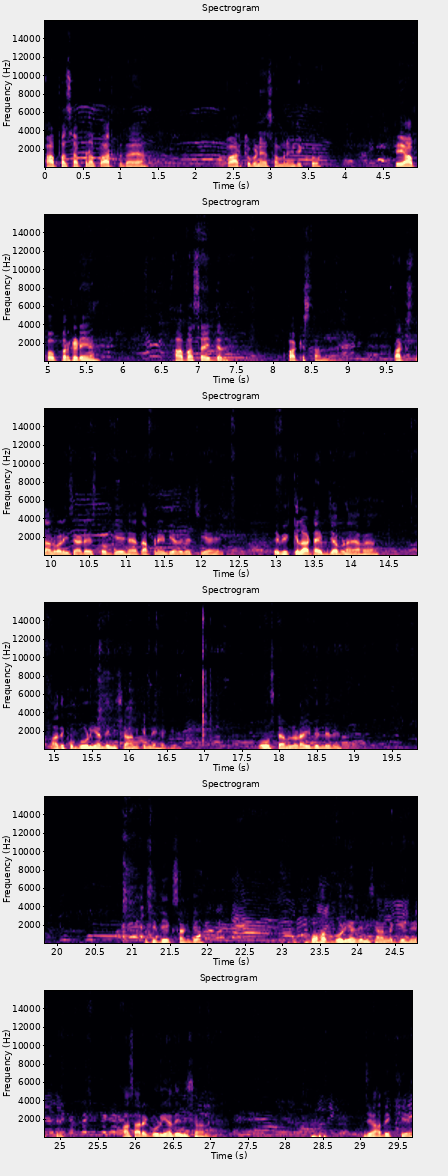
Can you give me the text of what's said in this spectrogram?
ਆ ਪਾਸਾ ਆਪਣਾ ਭਾਰਤ ਦਾ ਆ। ਪਾਰਕ ਬਣਿਆ ਸਾਹਮਣੇ, ਦੇਖੋ। ਤੇ ਆਪਾਂ ਉੱਪਰ ਖੜੇ ਆ। ਆ ਪਾਸਾ ਇੱਧਰ ਪਾਕਿਸਤਾਨ ਦਾ ਹੈ। ਪਾਕਿਸਤਾਨ ਵਾਲੀ ਸਾਈਡ ਹੈ, ਇਸ ਤੋਂ ਅੱਗੇ ਹੈ ਤਾਂ ਆਪਣੇ ਇੰਡੀਆ ਦੇ ਵਿੱਚ ਹੀ ਆ ਇਹ। ਇਹ ਵੀ ਕਿਲਾ ਟਾਈਪ ਜਿਹਾ ਬਣਾਇਆ ਹੋਇਆ। ਆ ਦੇਖੋ ਗੋਲੀਆਂ ਦੇ ਨਿਸ਼ਾਨ ਕਿੰਨੇ ਹੈਗੇ ਆ। ਉਸ ਟਾਈਮ ਲੜਾਈ ਵੇਲੇ ਦੇ। ਤੁਸੀਂ ਦੇਖ ਸਕਦੇ ਹੋ। ਬਹੁਤ ਗੋਲੀਆਂ ਦੇ ਨਿਸ਼ਾਨ ਲੱਗੇ ਹੋਏ ਇੱਥੇ। ਆ ਸਾਰੇ ਗੋਲੀਆਂ ਦੇ ਨਿਸ਼ਾਨ ਹੈ ਜੇ ਆ ਦੇਖੀਏ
